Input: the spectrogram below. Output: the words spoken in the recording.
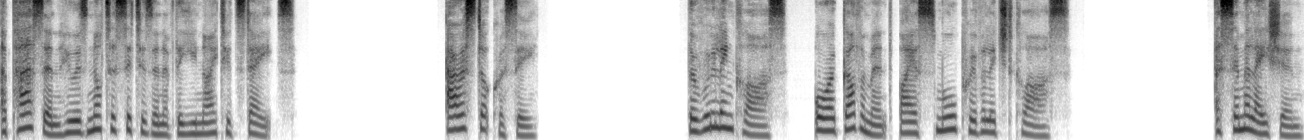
A person who is not a citizen of the United States. Aristocracy. The ruling class, or a government by a small privileged class. Assimilation.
